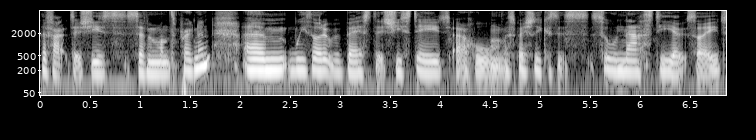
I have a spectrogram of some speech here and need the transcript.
the fact that she's seven months pregnant, um, we thought it would be best that she stayed at home, especially because it's so nasty outside.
